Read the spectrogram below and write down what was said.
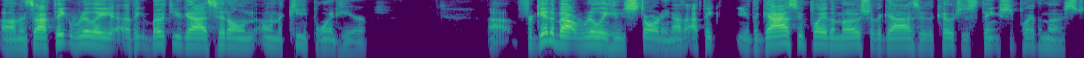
Um, and so I think really, I think both you guys hit on on the key point here. Uh, forget about really who's starting. I, I think you know, the guys who play the most are the guys who the coaches think should play the most.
